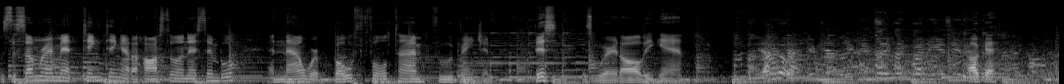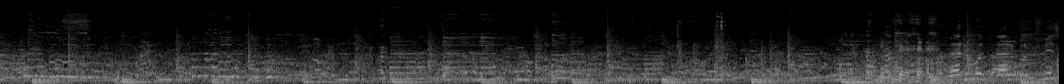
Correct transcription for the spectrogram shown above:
It's the summer I met Ting Ting at a hostel in Istanbul, and now we're both full-time food ranging. This is where it all began. Okay. Very good, very good. Miss.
